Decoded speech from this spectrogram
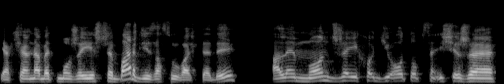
ja chciałem nawet może jeszcze bardziej zasuwać wtedy, ale mądrzej chodzi o to w sensie, że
